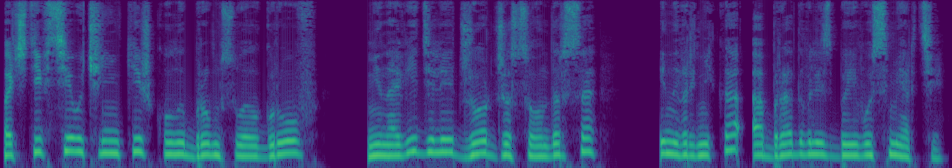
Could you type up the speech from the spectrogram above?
Почти все ученики школы Бромсуэлл-Гроув ненавидели Джорджа Сондерса и наверняка обрадовались бы его смерти.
